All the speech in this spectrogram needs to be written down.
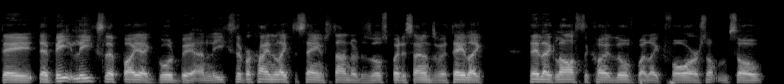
They they beat Leixlip by a good bit, and Leixlip are kind of like the same standard as us by the sounds of it. They like they like lost to Kyle Love by like four or something. So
